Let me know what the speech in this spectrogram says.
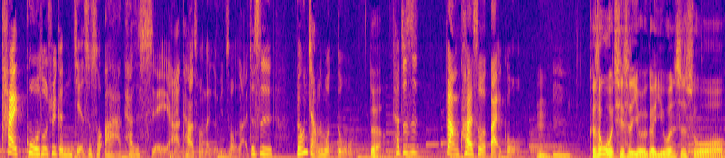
太过度去跟你解释说啊他是谁呀，他从哪个宇宙来，就是不用讲那么多。对啊，他就是非常快速的带过。嗯嗯。可是我其实有一个疑问是说，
